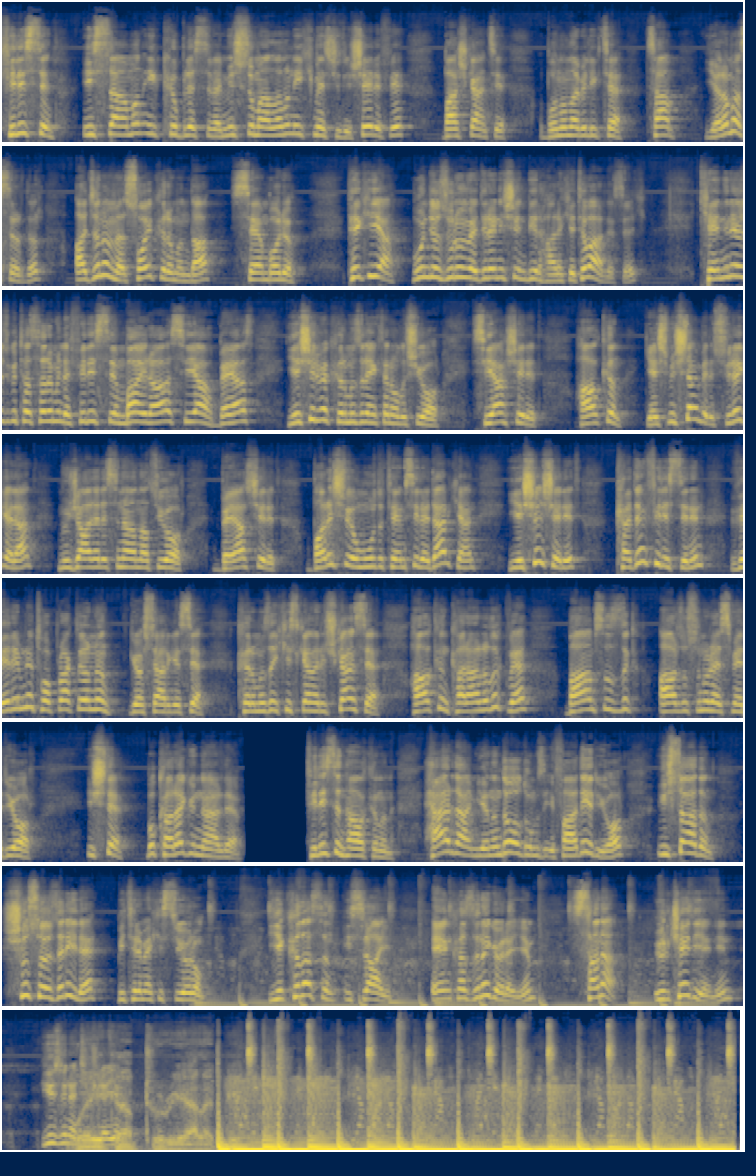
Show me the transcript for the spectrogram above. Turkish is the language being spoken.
Filistin, İslam'ın ilk kıblesi ve Müslümanların ilk mescidi şerifi, başkenti. Bununla birlikte tam yarım asırdır acının ve soykırımın da sembolü. Peki ya bunca zulüm ve direnişin bir hareketi var desek? Kendine özgü tasarım ile Filistin bayrağı siyah, beyaz, yeşil ve kırmızı renkten oluşuyor. Siyah şerit halkın geçmişten beri süre gelen mücadelesini anlatıyor. Beyaz şerit barış ve umudu temsil ederken yeşil şerit kadim Filistin'in verimli topraklarının göstergesi. Kırmızı ikizkenar üçgense halkın kararlılık ve bağımsızlık arzusunu resmediyor. İşte bu kara günlerde Filistin halkının her daim yanında olduğumuzu ifade ediyor. Üstadın şu sözleriyle bitirmek istiyorum. Yıkılasın İsrail, enkazını göreyim, sana ülke diyenin yüzüne tüküreyim.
